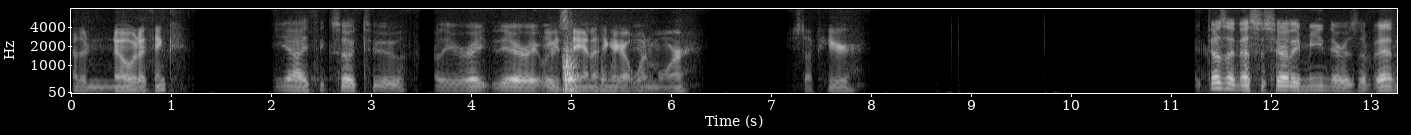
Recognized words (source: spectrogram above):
Another node, I think. Yeah, I think so too. Probably right there, right where You it's can stay in. I think I got one more. Just up here. It doesn't necessarily mean there was a vent.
